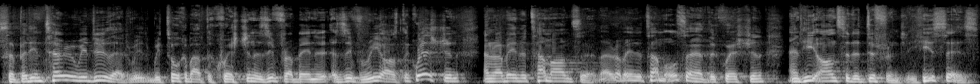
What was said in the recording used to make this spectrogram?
So, but in Torah we do that. We, we talk about the question as if Rabbeinu, as if Ri asked the question and Rabbeinu Tam answered. No, Rabbeinu Tam also had the question and he answered it differently. He says,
